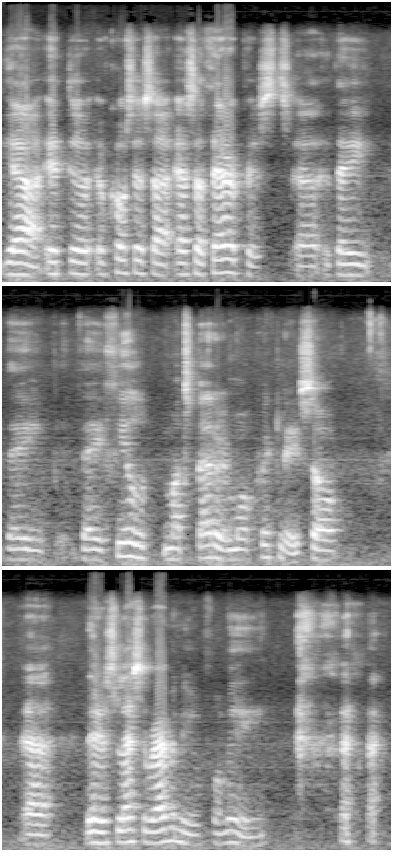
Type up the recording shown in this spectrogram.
Yeah, it uh, of course as a as a therapist, uh, they they they feel much better more quickly. So uh, there's less revenue for me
